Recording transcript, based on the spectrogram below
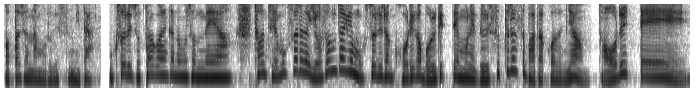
어떠셨나 모르겠습니다. 목소리 좋다고 하니까 너무 좋네요. 전 제 목소리가 여성적인 목소리랑 거리가 멀기 때문에 늘 스트레스 받았거든요. 어릴 때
